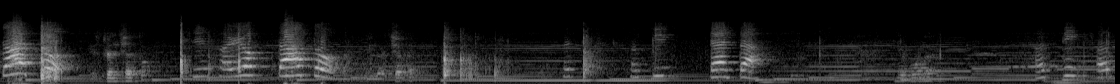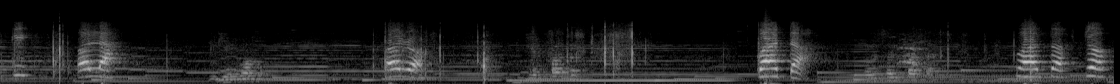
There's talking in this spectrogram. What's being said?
tato. ¿Está el chato? Sí, hay tato. ¿Y la chata? Aquí, tata. ¿Y el bola? Aquí, aquí. Hola. ¿Y el gordo? Hola. ¿Y el pata? Pata. ¿Dónde está el pata? Pata. Yo.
